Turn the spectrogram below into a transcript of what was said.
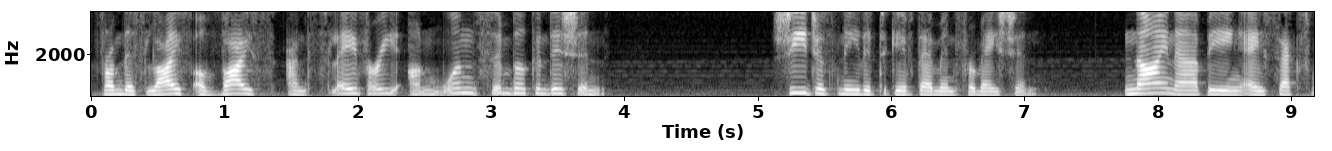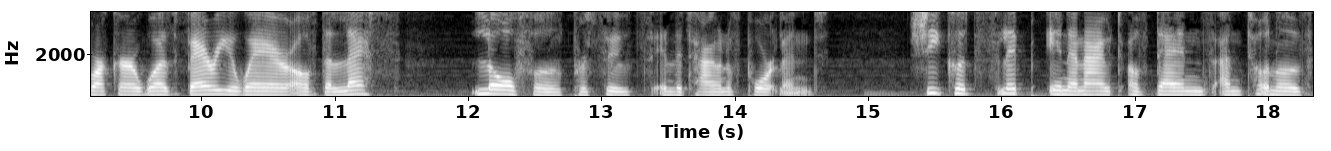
from this life of vice and slavery on one simple condition. She just needed to give them information. Nina, being a sex worker, was very aware of the less lawful pursuits in the town of Portland. She could slip in and out of dens and tunnels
